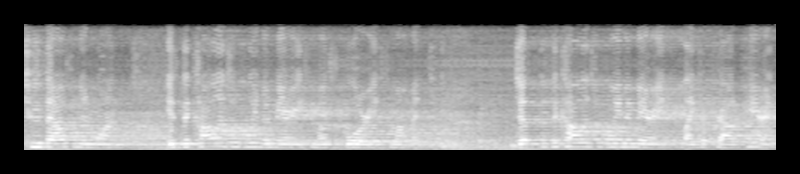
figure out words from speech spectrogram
2001, is the College of William & Mary's most glorious moment. Just as the College of William & Mary, like a proud parent,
